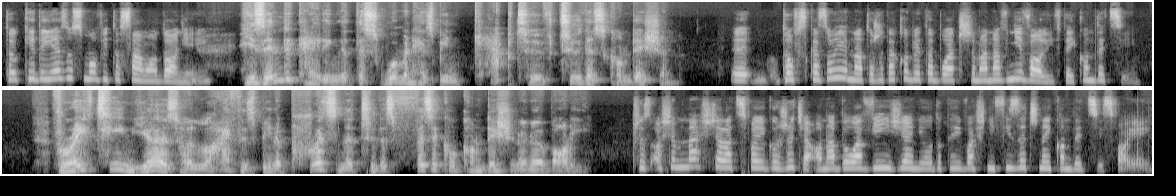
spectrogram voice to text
To kiedy Jezus mówi to samo do niej, he's indicating that this woman has been captive to this condition. y, to wskazuje na to, że ta kobieta była trzymana w niewoli, w tej kondycji. For 18 years, her life has been a prisoner to this physical condition in her body. Przez 18 lat swojego życia ona była w więzieniu do tej właśnie fizycznej kondycji swojej.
